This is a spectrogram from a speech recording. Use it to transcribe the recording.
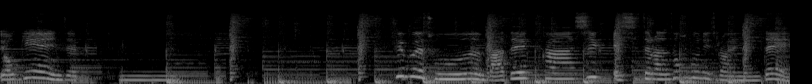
여기에 이제 음, 피부에 좋은 마데카식 애시드라는 성분이 들어있는데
